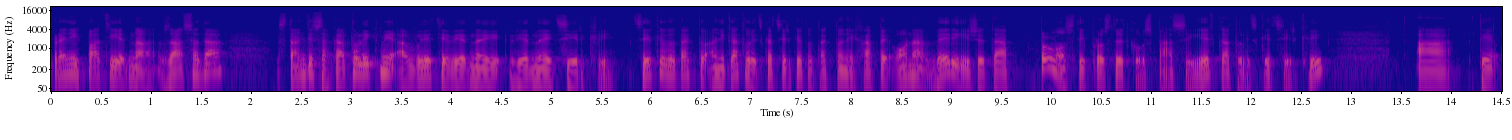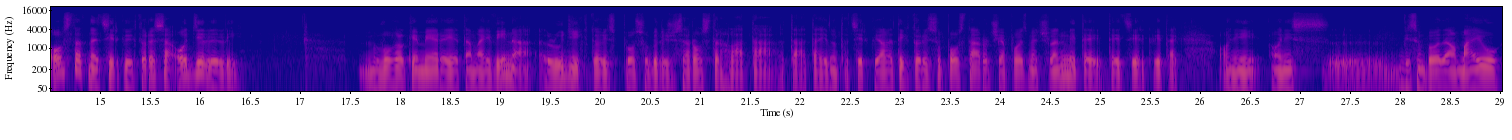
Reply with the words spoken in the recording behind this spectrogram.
pre nich platí jedna zásada, staňte sa katolíkmi a budete v jednej, v jednej církvi. Církev to takto, ani katolická církev to takto nechápe. Ona verí, že tá plnosť tých prostriedkov spásy je v katolickej církvi a tie ostatné církvy, ktoré sa oddelili, vo veľkej miere je tam aj vina ľudí, ktorí spôsobili, že sa roztrhla tá, tá, tá jednota církvy, ale tí, ktorí sú postáročia, povedzme, členmi tej, tej církvy, tak oni, oni, by som povedal, majú...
